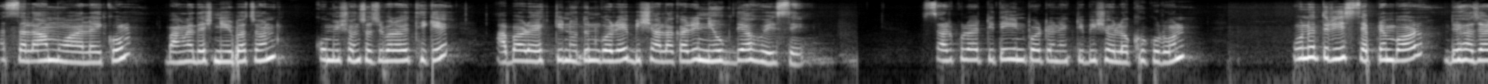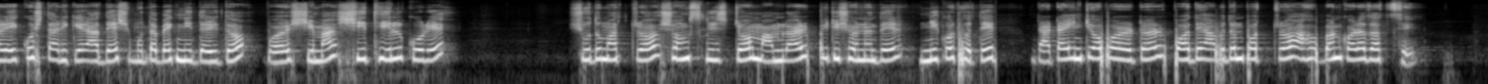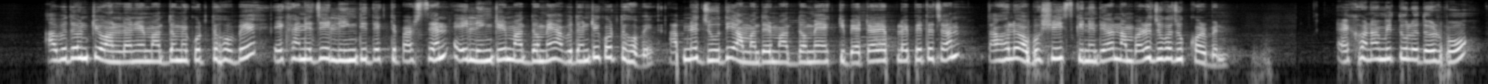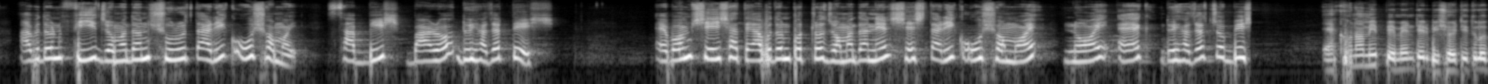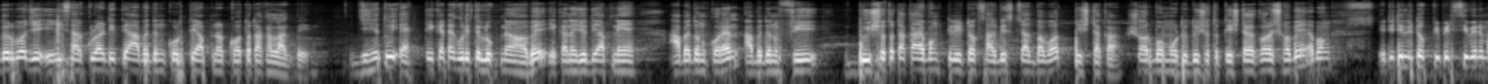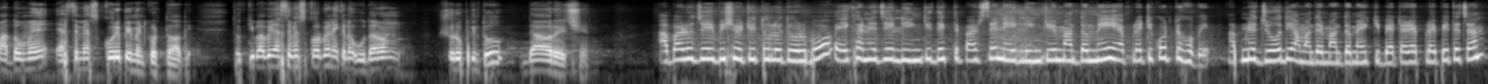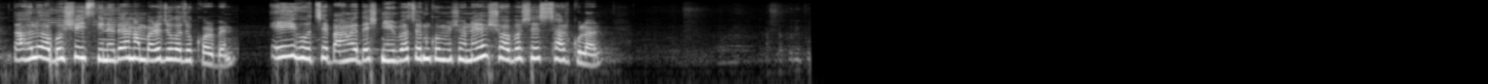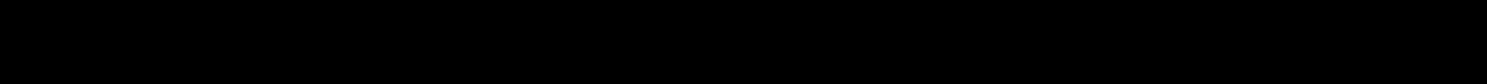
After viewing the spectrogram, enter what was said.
আসসালামু আলাইকুম। বাংলাদেশ নির্বাচন কমিশন সচিবালয় থেকে আবারও একটি নতুন করে বিশাল আকারে নিয়োগ দেওয়া হয়েছে। সার্কুলারটিতে ইম্পর্ট্যান্ট একটি বিষয় লক্ষ্য করুন। উনত্রিশ সেপ্টেম্বর দুই হাজার একুশ তারিখের আদেশ মোতাবেক নির্ধারিত বয়সসীমা শিথিল করে শুধুমাত্র সংশ্লিষ্ট মামলার পিটিশনদের নিকট হতে ডাটা এন্ট্রি অপারেটর পদে আবেদনপত্র আহ্বান করা যাচ্ছে। আবেদনটি অনলাইনের মাধ্যমে করতে হবে। এখানে যে লিঙ্কটি দেখতে পাচ্ছেন এই লিঙ্কটির মাধ্যমে আবেদনটি করতে হবে। আপনি যদি আমাদের মাধ্যমে একটি বেটার অ্যাপ্লাই পেতে চান, তাহলে অবশ্যই স্ক্রিনে দেওয়া নাম্বারে যোগাযোগ করবেন। এখন আমি তুলে ধরব আবেদন ফি জমাদান শুরুর তারিখ ও সময়, ছাব্বিশ বারো দুই এবং সেই সাথে আবেদনপত্র জমাদানের শেষ তারিখ ও সময় নয় এক দুই এখন আমি পেমেন্টের বিষয়টি তুলে ধরবো যে এই সার্কুলারটিতে আবেদন করতে আপনার কত টাকা লাগবে। যেহেতু একটি ক্যাটাগরিতে লোক নেওয়া হবে, এখানে যদি আপনি আবেদন করেন, আবেদন ফ্রি দুইশত টাকা এবং টেলিটক সার্ভিস চার্জ বাবদ তেইশ টাকা। সর্বমোট দুইশত তেইশ টাকা খরচ হবে এবং এটি টেলিটক প্রিপেড সিমের মাধ্যমে এস এম এস করে পেমেন্ট করতে হবে। তো কীভাবে এস এম এস করবেন? এখানে উদাহরণস্বরূপ কিন্তু দেওয়া রয়েছে। আবারও যে বিষয়টি তুলে ধরব, এখানে যে লিঙ্কটি দেখতে পাচ্ছেন এই লিঙ্কটির মাধ্যমে অ্যাপ্লাইটি করতে হবে। আপনি যদি আমাদের মাধ্যমে একটি ব্যাটার অ্যাপ্লাই পেতে চান, তাহলে অবশ্যই স্ক্রিনে দেওয়া নাম্বারে যোগাযোগ করবেন। এই হচ্ছে বাংলাদেশ নির্বাচন কমিশনের সর্বশেষ সার্কুলার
